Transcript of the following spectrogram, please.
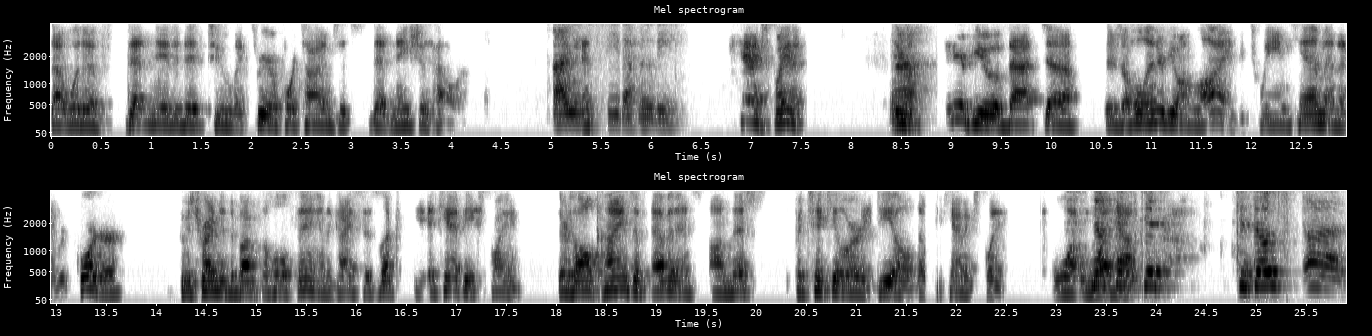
that would have detonated it to like three or four times its detonation power. I need and to see that movie. Can't explain it. Yeah. There's an interview of that. Uh, there's a whole interview online between him and a reporter who's trying to debunk the whole thing. And the guy says, Look, it can't be explained. There's all kinds of evidence on this particular deal that we can't explain. What, what did, did, did, those, uh,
